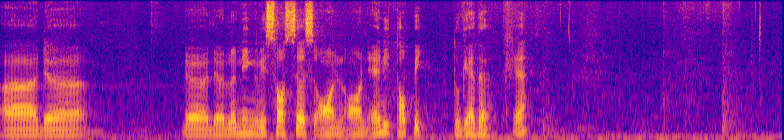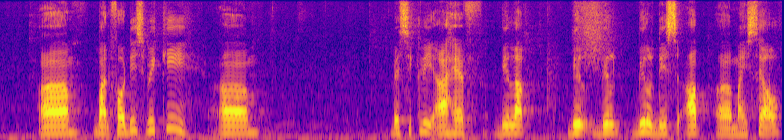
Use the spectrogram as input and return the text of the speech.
uh, the, the, the learning resources on, on any topic together. Yeah? Um, but for this wiki, um, basically I have built up build build build this up uh, myself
